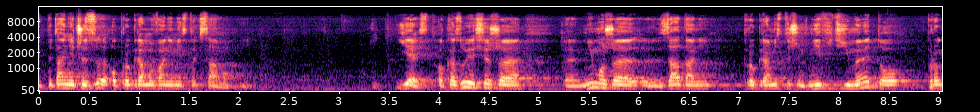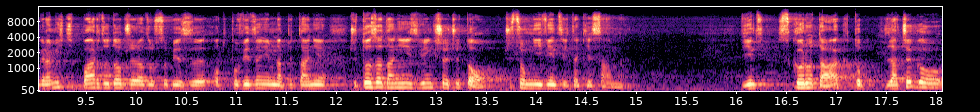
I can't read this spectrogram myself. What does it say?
I Pytanie, czy z oprogramowaniem jest tak samo? Jest. Okazuje się, że e, mimo, że e, zadań programistycznych nie widzimy, to programiści bardzo dobrze radzą sobie z odpowiedzeniem na pytanie, czy to zadanie jest większe, czy to, czy są mniej więcej takie same. Więc skoro tak, to dlaczego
